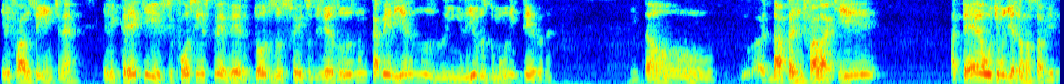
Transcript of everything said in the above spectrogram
ele fala o seguinte, né? Ele crê que se fossem escrever todos os feitos de Jesus, não caberia no, em livros do mundo inteiro, né? Então, dá para a gente falar aqui até o último dia da nossa vida.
